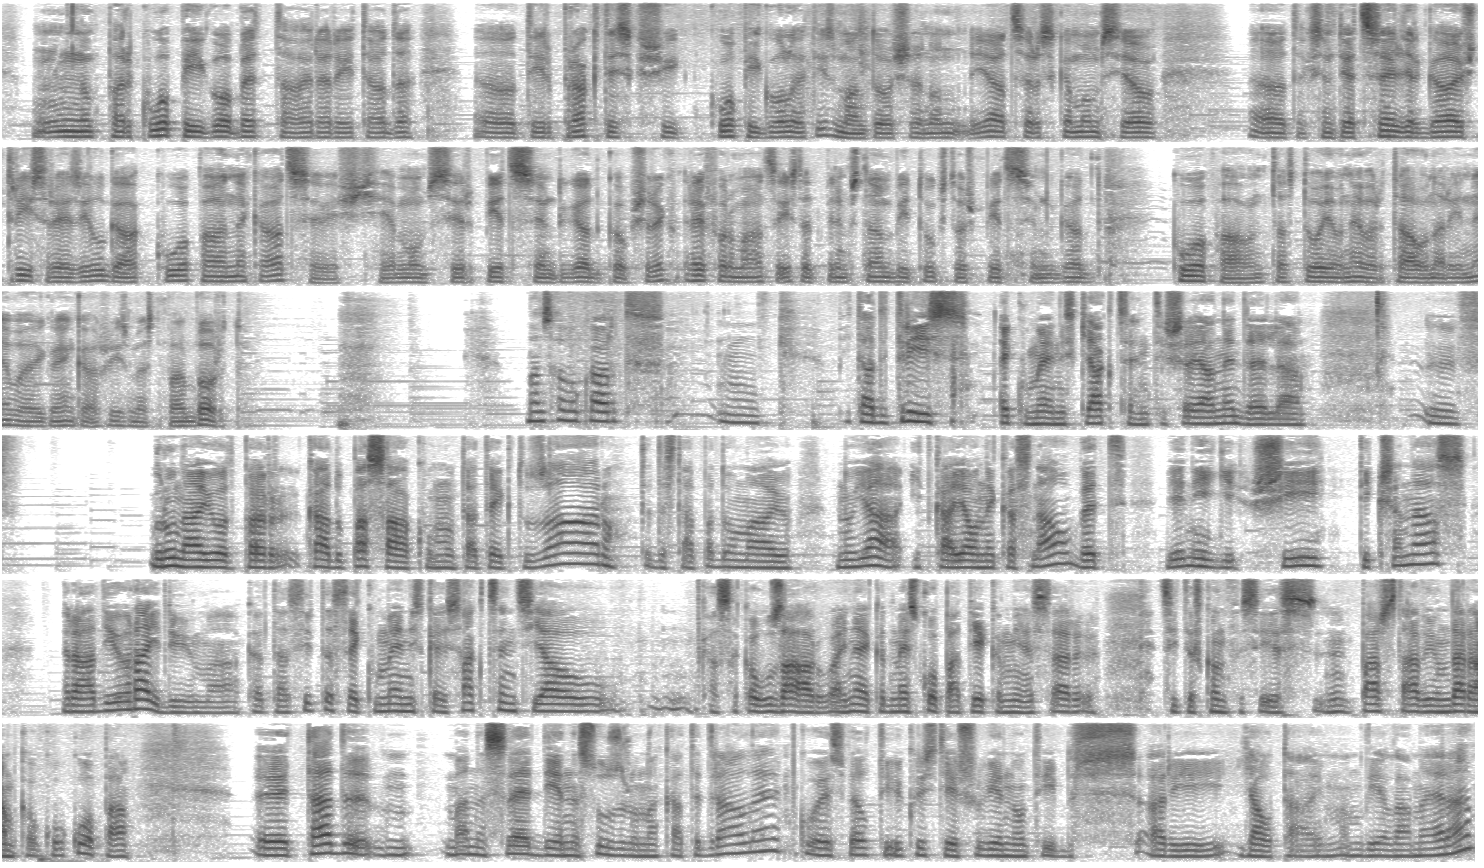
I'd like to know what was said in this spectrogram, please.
par kopīgo, bet tā ir arī tāda tīri praktiska šī kopīgo lietu izmantošana. Un jāatceras, ka mums jau teiksim, tie ceļi ir gājuši trīsreiz ilgāk kopā nekā atsevišķi. Ja mums ir 500 gadu kopš re reformācijas, tad pirms tam bija 1500 gadu kopā, un tas to jau nevar tā un arī nevajag vienkārši izmest pār bortu. Man savukārt mm, bija tādi trīs ekumēniski akcenti šajā nedēļā. Runājot par kādu pasākumu, tā teikt, uz āru, tad es tā padomāju, nu jā, it kā jau nekas nav, bet vienīgi šī tikšanās radio raidījumā, ka tas ir tas ekumeniskais akcents jau, kā saka, uz āru, vai ne, kad mēs kopā tiekamies ar citas konfesijas pārstāvi un darām kaut ko kopā. Tad mana svētdienas uzruna katedrālē, ko es veltīju kristiešu vienotības arī jautājumam lielā mērā,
